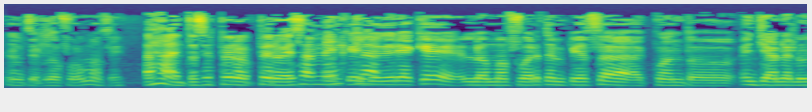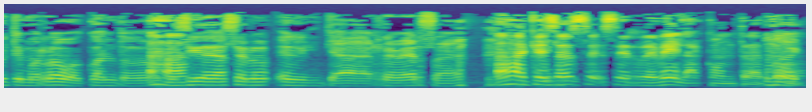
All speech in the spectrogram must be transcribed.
En cierta forma, sí. Ajá, entonces, pero, pero esa mezcla... yo diría que lo más fuerte empieza cuando, ya en el último robo, cuando Ajá. decide hacer un- el ya reversa. Ajá, que esa se, se revela contra todo. Ajá,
